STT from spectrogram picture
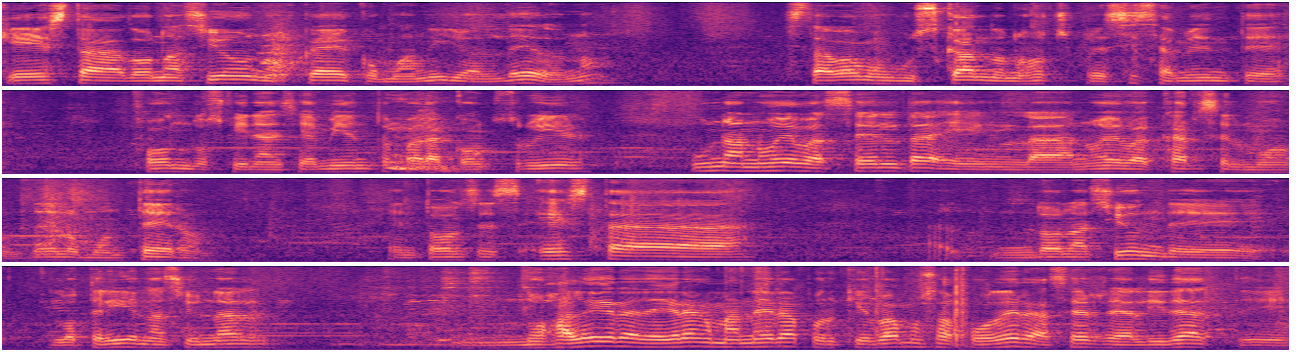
que esta donación nos cae como anillo al dedo, ¿no? Estábamos buscando nosotros precisamente fondos, financiamiento para construir una nueva celda en la nueva cárcel modelo Montero. Entonces, esta donación de Lotería Nacional nos alegra de gran manera porque vamos a poder hacer realidad eh,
